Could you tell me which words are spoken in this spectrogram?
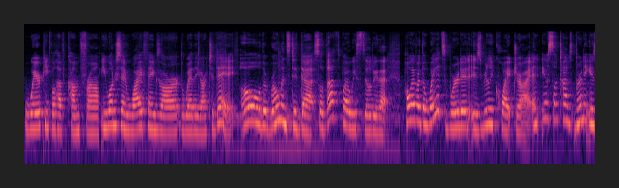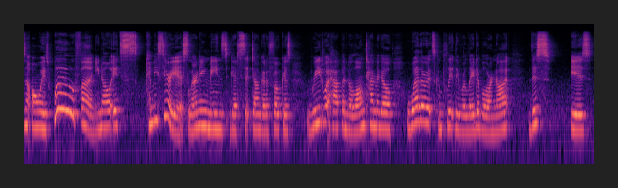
where people have come from. You understand why things are the way they are today. Oh the romans did that so that's why we still do that however the way it's worded is really quite dry. And you know sometimes learning isn't always woo fun you know? It's can be serious. Learning means you get to sit down get to focus read what happened a long time ago. Whether it's completely relatable or not this is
